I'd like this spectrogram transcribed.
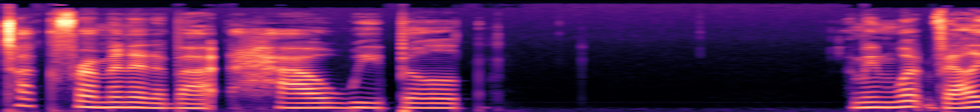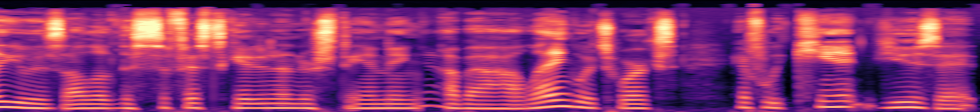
talk for a minute about how we build I mean, what value is all of this sophisticated understanding about how language works if we can't use it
